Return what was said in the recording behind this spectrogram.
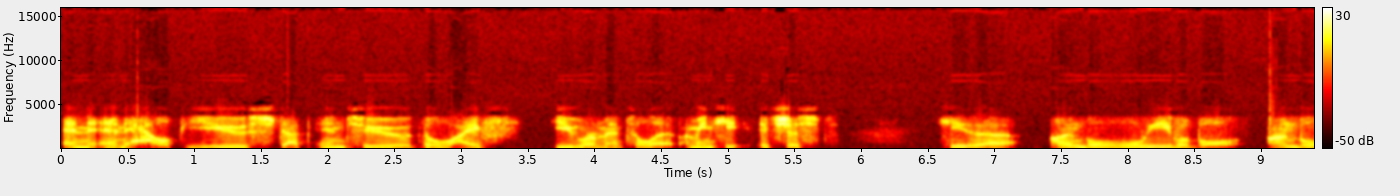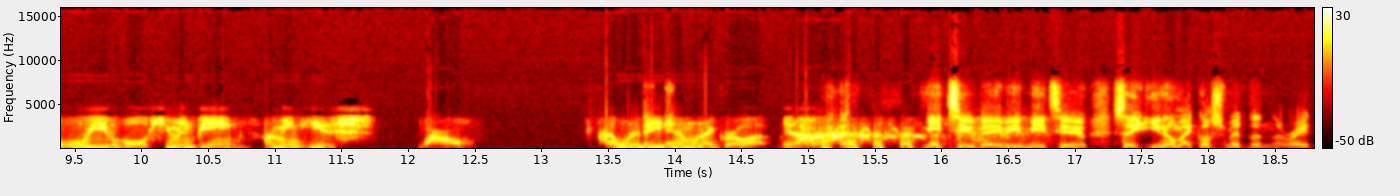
and and help you step into the life you were meant to live. I mean, he it's just he's a unbelievable, unbelievable human being. I mean, he's wow. I want to be him when I grow up. You know. Me too, baby. Me too. So you know Michael Schmidlin, though, right?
